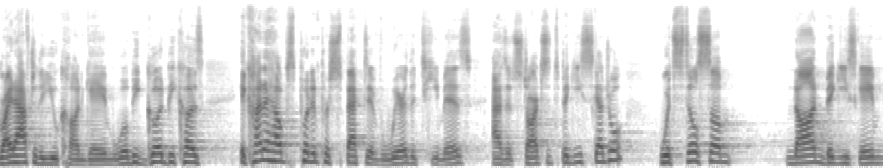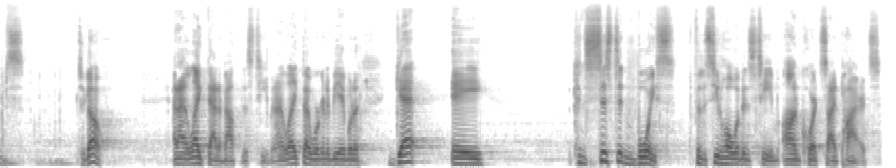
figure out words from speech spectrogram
right after the UConn game will be good because it kind of helps put in perspective where the team is as it starts its Big East schedule, with still some non Big East games to go. And I like that about this team. And I like that we're going to be able to get a consistent voice for the Seton Hall women's team on courtside Pirates.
